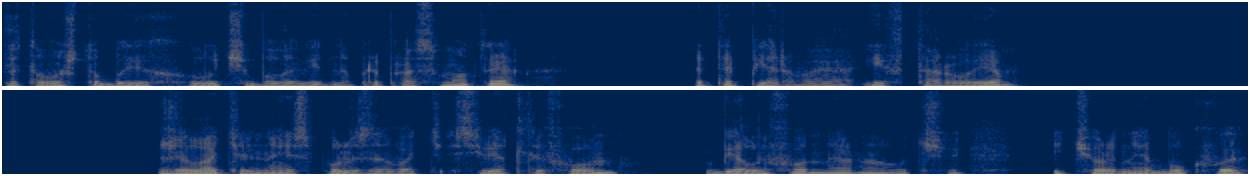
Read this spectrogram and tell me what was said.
для того, чтобы их лучше было видно при просмотре, это первое. И второе. Желательно использовать светлый фон, белый фон, наверное, лучше, и черные буквы.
